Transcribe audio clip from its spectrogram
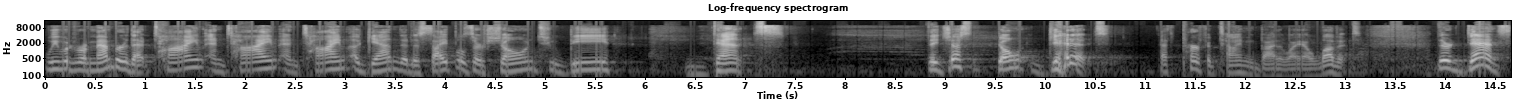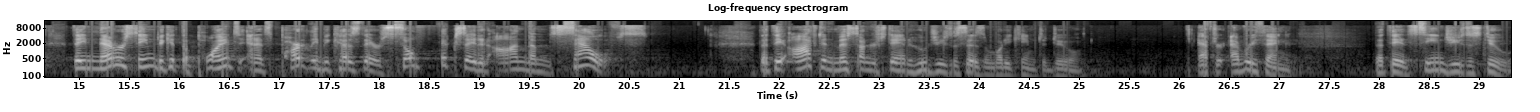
we would remember that time and time and time again, the disciples are shown to be dense. They just don't get it. That's perfect timing, by the way. I love it. They're dense. They never seem to get the point, and it's partly because they're so fixated on themselves that they often misunderstand who Jesus is and what he came to do. After everything that they had seen Jesus do,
